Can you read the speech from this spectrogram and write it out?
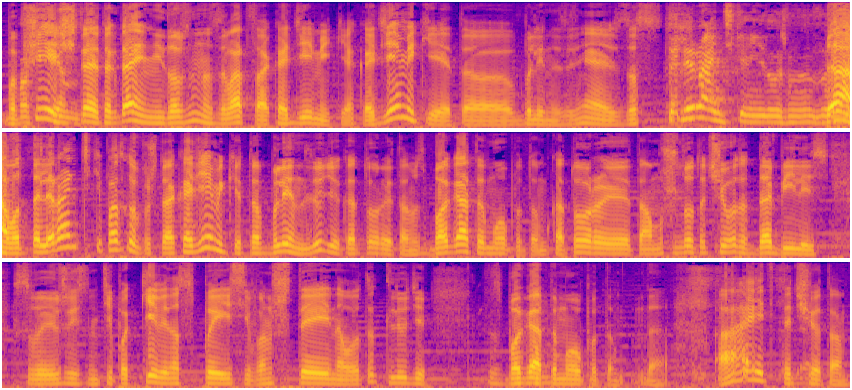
Вообще, всем- я считаю, тогда они не должны называться академики. Академики это, блин, извиняюсь, за... толерантики они должны называть. Да, вот толерантики подходят, потому что академики это, блин, люди, которые там с богатым опытом, которые там что-то, чего-то добились в своей жизни, типа Кевина Спейси, Ванштейна, вот это люди с богатым опытом, да. А эти-то что там?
